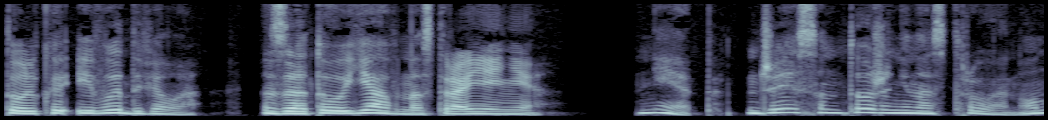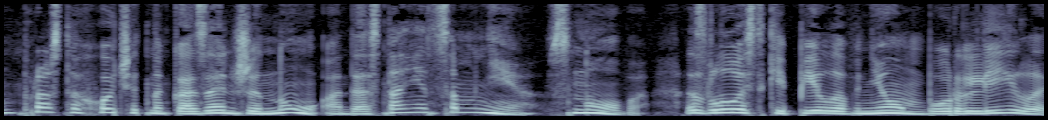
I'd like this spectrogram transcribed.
Только и выдавила. Зато я в настроении. Нет, Джейсон тоже не настроен. Он просто хочет наказать жену, а достанется мне снова. Злость кипела в нем, бурлила,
